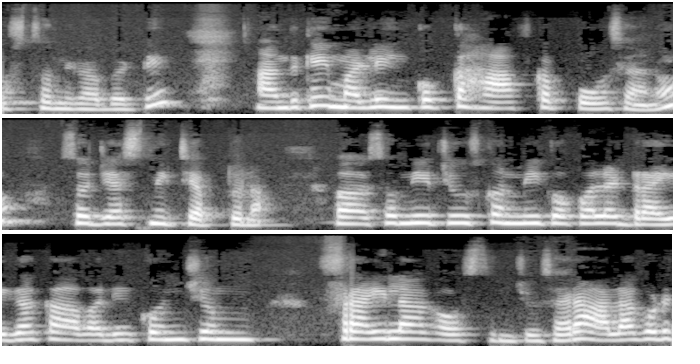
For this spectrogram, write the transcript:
వస్తుంది కాబట్టి అందుకే మళ్ళీ ఇంకొక హాఫ్ కప్ పోసాను. సో జస్ట్ మీకు చెప్తున్నా. సో మీరు చూసుకొని మీకు ఒకవేళ డ్రైగా కావాలి కొంచెం ఫ్రై లాగా వస్తుంది చూసారా? అలా కూడా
